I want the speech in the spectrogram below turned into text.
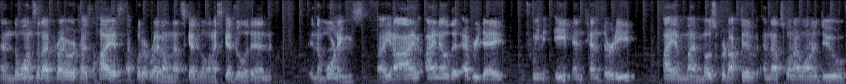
and the ones that I prioritize the highest, I put it right on that schedule, and I schedule it in in the mornings. Uh, you know, I I know that every day between eight and ten thirty, I am my most productive, and that's when I want to do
